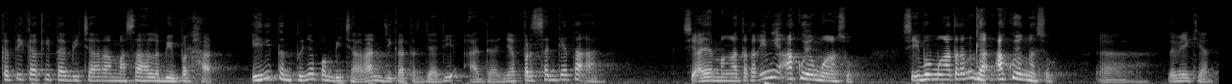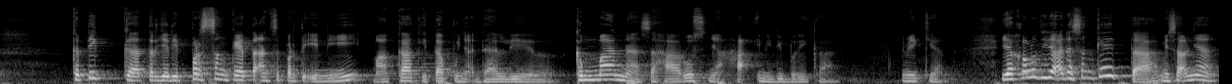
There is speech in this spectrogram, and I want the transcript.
ketika kita bicara masalah lebih berhak, ini tentunya pembicaraan jika terjadi adanya persengketaan. Si ayah mengatakan, ini aku yang mengasuh. Si ibu mengatakan, enggak, aku yang ngasuh. Nah, demikian. Ketika terjadi persengketaan seperti ini, maka kita punya dalil. Ke mana seharusnya hak ini diberikan. Demikian. Ya kalau tidak ada sengketa, misalnya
